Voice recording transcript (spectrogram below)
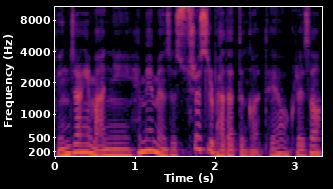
굉장히 많이 헤매면서 스트레스를 받았던 것 같아요. 그래서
